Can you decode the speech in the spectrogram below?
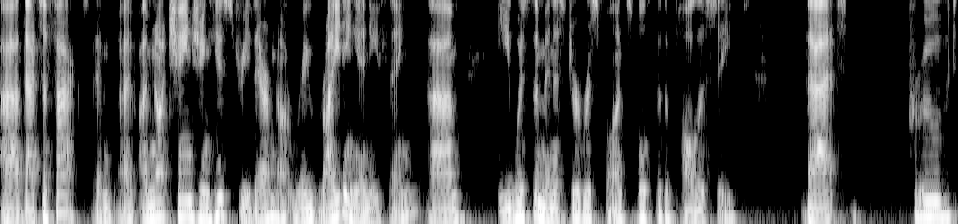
Uh, that's a fact. And I, am not changing history there. I'm not rewriting anything. Um, he was the minister responsible for the policy that proved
